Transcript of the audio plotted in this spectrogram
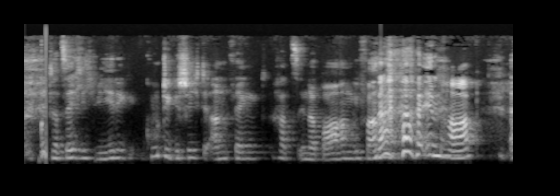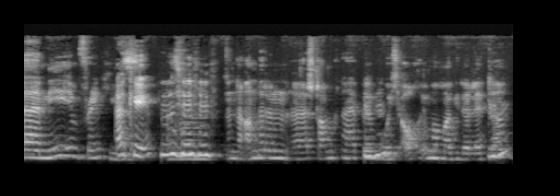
Tatsächlich, wie jede gute Geschichte anfängt, hat's in der Bar angefangen. Im Hab. äh, nee, im Frankies. Okay. Also in einer anderen äh, Stammkneipe, Mhm. wo ich auch immer mal wieder letter. Mhm.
